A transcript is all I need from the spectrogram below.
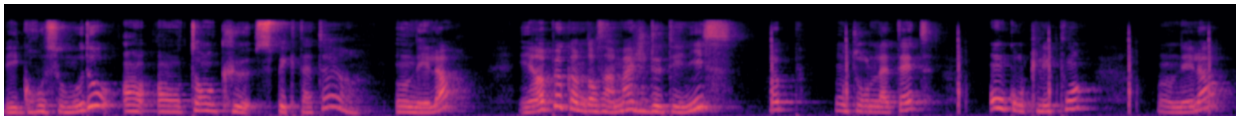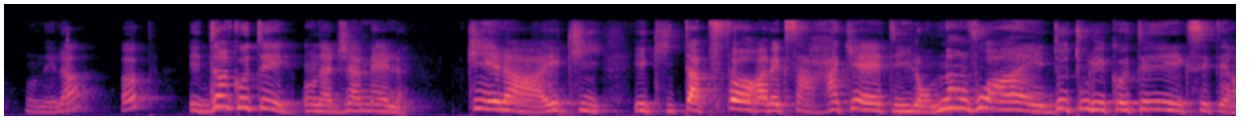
mais grosso modo, en, en tant que spectateur, on est là, et un peu comme dans un match de tennis, hop, on tourne la tête, on compte les points, on est là, on est là, hop, et d'un côté, on a Jamel qui est là et qui, et qui tape fort avec sa raquette et il en envoie et de tous les côtés, etc.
